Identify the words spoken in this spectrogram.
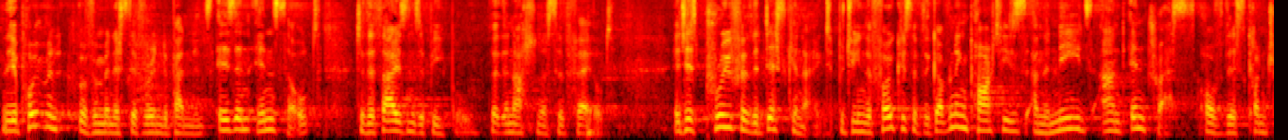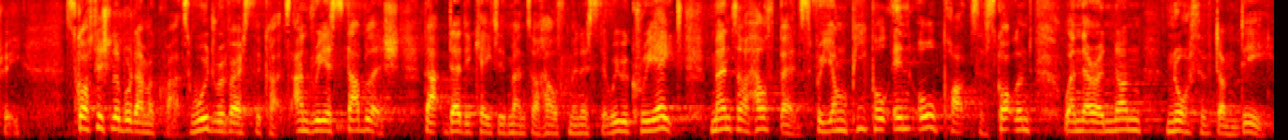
And the appointment of a Minister for Independence is an insult to the thousands of people that the Nationalists have failed. It is proof of the disconnect between the focus of the governing parties and the needs and interests of this country. Scottish Liberal Democrats would reverse the cuts and re-establish that dedicated mental health minister. We would create mental health beds for young people in all parts of Scotland when there are none north of Dundee.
